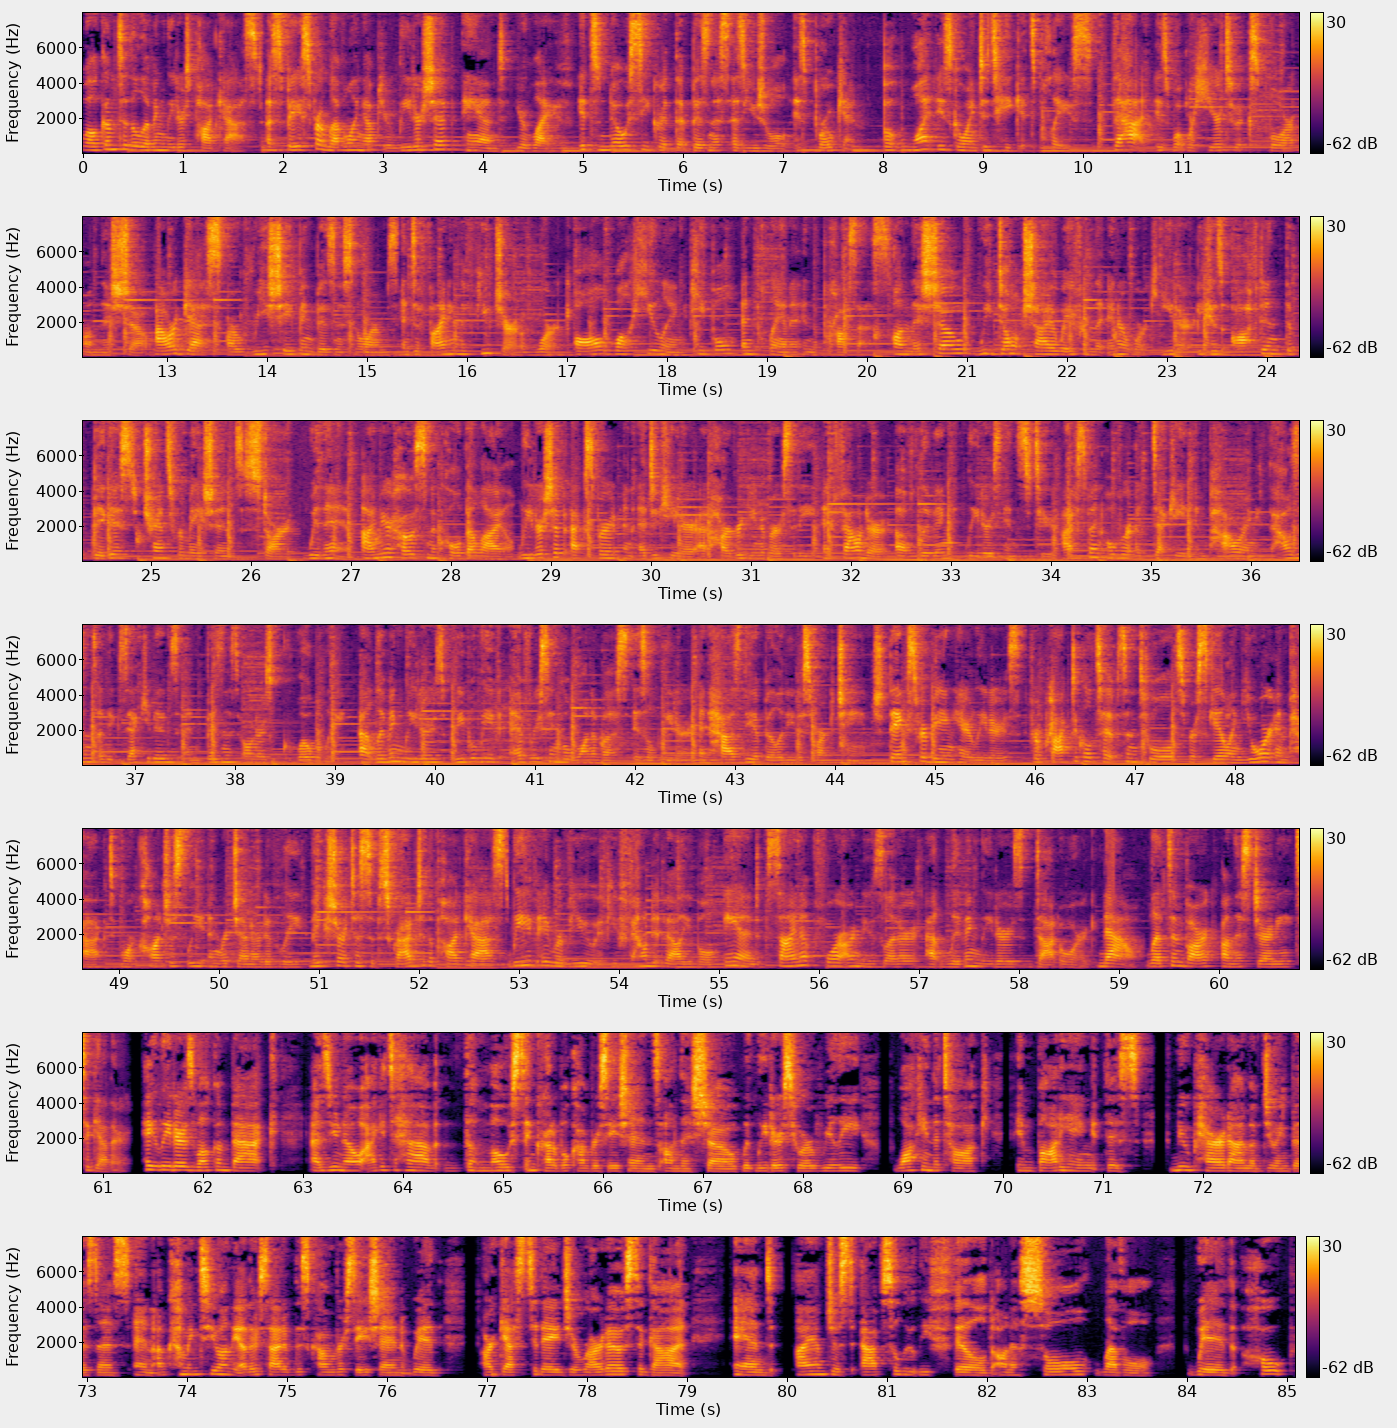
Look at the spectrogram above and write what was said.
Welcome to the Living Leaders Podcast, a space for leveling up your leadership and your life. It's no secret that business as usual is broken, but what is going to take its place? That is what we're here to explore on this show. Our guests are reshaping business norms and defining the future of work, all while healing people and planet in the process. On this show, we don't shy away from the inner work either, because often the biggest transformations start within. I'm your host, Nicole Belisle, leadership expert and educator at Harvard University and founder of Living Leaders Institute. I've spent over a decade empowering thousands of executives and business owners globally. At Living Leaders, we believe every single one of us is a leader and has the ability to spark change. Thanks for being here, leaders. For practical tips and tools for scaling your impact more consciously and regeneratively, make sure to subscribe to the podcast, leave a review if you found it valuable, and sign up for our newsletter at livingleaders.org. Now, let's embark on this journey together. Hey, leaders, welcome back. As you know, I get to have the most incredible conversations on this show with leaders who are really walking the talk, embodying this new paradigm of doing business. And I'm coming to you on the other side of this conversation with our guest today, Gerardo Segat. And I am just absolutely filled on a soul level with hope,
